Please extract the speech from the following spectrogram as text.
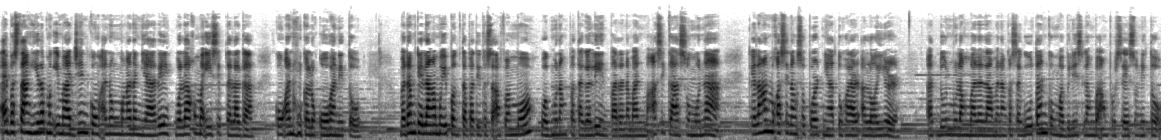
Ay, basta ang hirap mag-imagine kung anong mga nangyari. Wala akong maisip talaga kung anong kalokohan ito. Madam, kailangan mo ipagtapat ito sa afam mo. Huwag mo nang patagalin para naman maasikaso mo na. Kailangan mo kasi ng support niya to hire a lawyer. At doon mo lang malalaman ang kasagutan kung mabilis lang ba ang proseso nito.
